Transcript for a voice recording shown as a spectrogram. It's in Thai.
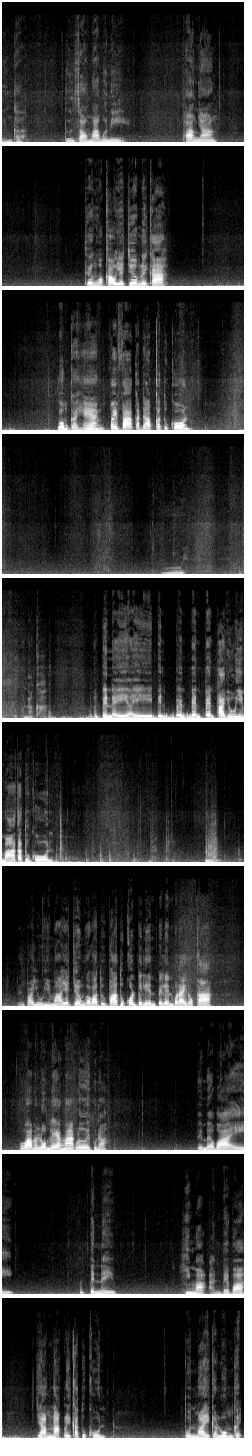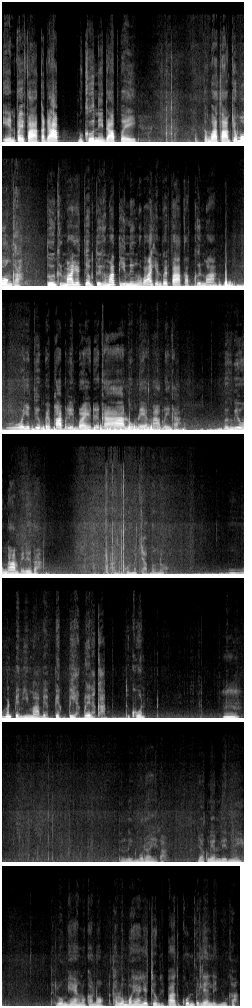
เบิ่งค่ะ ตื่นเช้ามามื้อนี้ทางยาง เครื่องหัวเข่าอย่าเจิมเลยค่ะล่มกะแห้ง ไฟฟ้ากระดับค่ะทุกคนโอ้ยดูพุ่นนะค่ะมันเป็นไอไอเป็นเป็นเป็นเป็นพายุหิมะค่ะทุกคน เป็นพายุหิมะอย่าเจิมกับว่าตุพาทุกคนไปเล่นไปเล่นบ่ได้ดอกค่ะ เพราะว่ามันลมแรงมากเลยพุ่นนะเป็นแบบว่าไอมันเป็นในหิมะอันแบบว่า อย่างหนักเลยค่ะทุกคนต้นไม้กระล่มกระเอ็นไฟฟ้ากระดับเมื่อคืนนี่ดับไปตั้งว่าสามชั่วโมงค่ะ ตื่นขึ้นมาอย่าเจิมตื่นขึ้นมาตีหนึ่งหรือว่าเห็นไฟฟ้ากลับขึ้นมา โอ้ยยาเจิมไปพาไปเล่นบ่อยเด้อค่ะลมแรงมากเลยค่ะ เบิ่งวิวงามไปเด้อค่ะพาทุกคนมาจับเบิ่งดูโอ้ยมันเป็นหิมะแบบเปียกๆเลยนะคะทุกคน อืมแต่เล่นบ่ได้ค่ะ อยากเล่นเล่นนี่ถ้าลมแห้งเนาะค่ะเนาะถ้าลมบ่แห้งยาเจิมสิพาทุกคนไปเล่นเล่นอยู่ค่ะ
